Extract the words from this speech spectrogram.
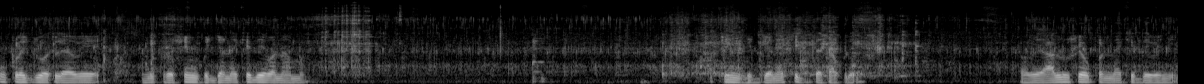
ઉકળી ગયું એટલે હવે મિત્રો સિંગ ભજીયા નાખી દેવાના આમાં. સિંગ ભજીયા નાખી દીધા આપણે. હવે આલુ સેવ પણ નાખી દેવાની.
